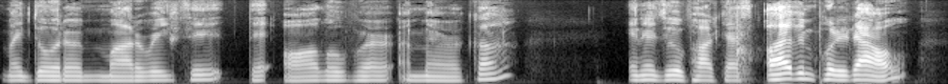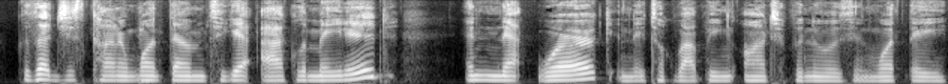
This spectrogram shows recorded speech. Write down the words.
My daughter moderates it. They're all over America, and I do a podcast. I haven't put it out because I just kind of want them to get acclimated and network. And they talk about being entrepreneurs and what they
